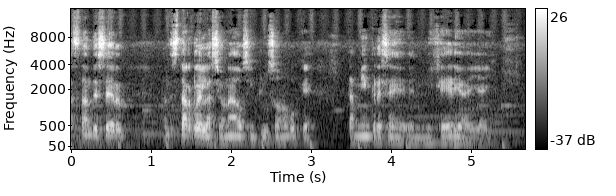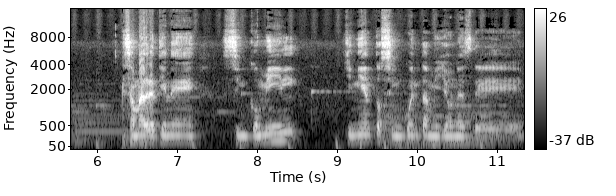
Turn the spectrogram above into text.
Están de ser, han de estar relacionados incluso, ¿no? Porque también crece en Nigeria y ahí. Esa madre tiene 5.550 millones de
